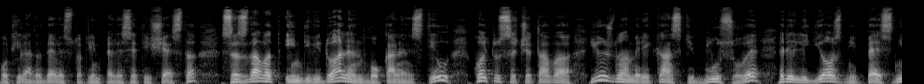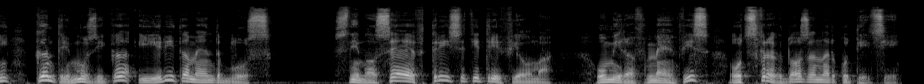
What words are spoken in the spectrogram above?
от 1956 създават индивидуален вокален стил, който съчетава южноамерикански блусове, религиозни песни, кънтри музика и ритъм енд блус. Снимал се е в 33 филма. Умира в Мемфис от свръхдоза наркотици.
